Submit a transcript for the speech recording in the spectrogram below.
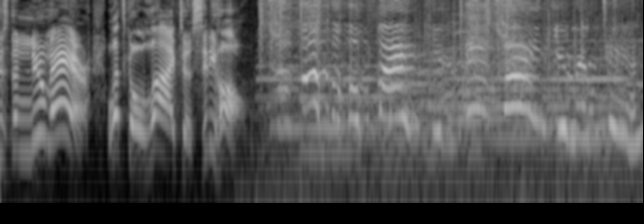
is the new mayor. Let's go live to City Hall. Oh, thank you. Thank you, Littleton.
